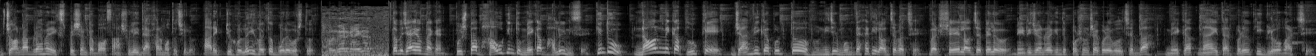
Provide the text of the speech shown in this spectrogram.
জন আব্রাহামের এক্সপ্রেশনটা বস আসলেই দেখার মতো ছিল। আর একটু হলেই হয়তো বলে বসতো। তবে যাই হোক না কেন পুষ্পা ভাউ কিন্তু মেকআপ ভালোই নিছে। কিন্তু নন মেকআপ লুকে জাহ্নবী কাপুর তো নিজের মুখ দেখাতেই লজ্জা পাচ্ছে। বাট সে লজ্জা পেলেও নেটিজনরা কিন্তু প্রশংসা করে বলছে বাহ মেকআপ নাই তারপরেও কি গ্লো মারছে?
